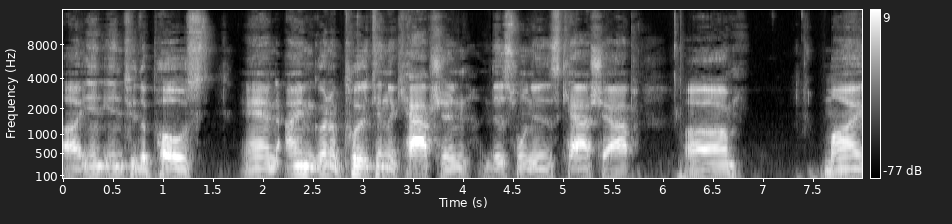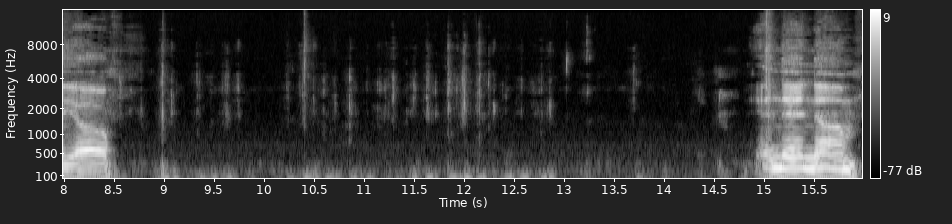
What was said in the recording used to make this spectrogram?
uh, in, into the post. And I'm going to put in the caption, this one is Cash App, um, my and then um,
